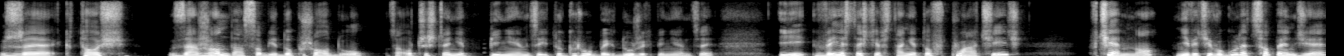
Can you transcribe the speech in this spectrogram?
że ktoś zażąda sobie do przodu za oczyszczenie pieniędzy i to grubych, dużych pieniędzy, i wy jesteście w stanie to wpłacić w ciemno, nie wiecie w ogóle, co będzie.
